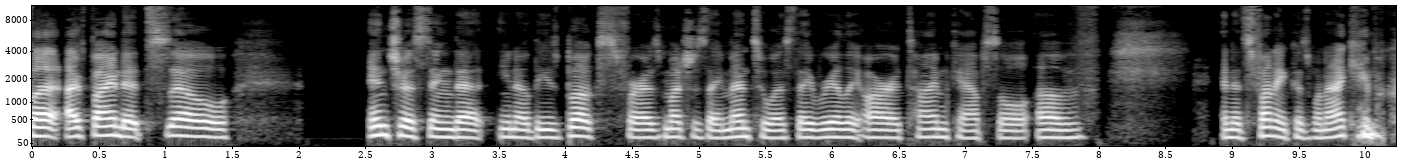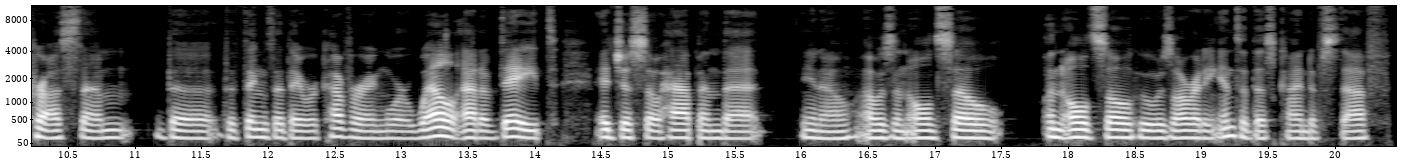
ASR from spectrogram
but I find it so interesting that you know these books, for as much as they meant to us, they really are a time capsule of. And it's funny because when I came across them, the the things that they were covering were well out of date. It just so happened that you know I was an old soul, an old soul who was already into this kind of stuff.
